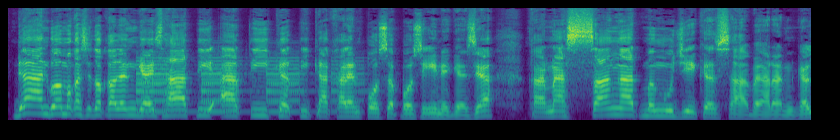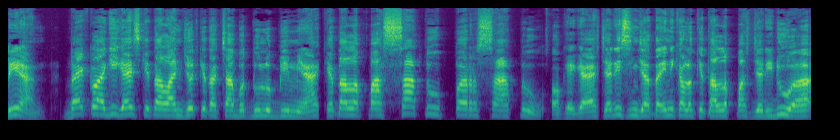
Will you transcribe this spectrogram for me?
Dan gue mau kasih tau kalian guys Hati-hati ketika kalian pose-pose ini guys ya Karena sangat menguji kesabaran kalian Baik lagi guys, kita lanjut, kita cabut dulu beamnya. Kita lepas satu per satu. Oke guys, jadi senjata ini kalau kita lepas jadi dua,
